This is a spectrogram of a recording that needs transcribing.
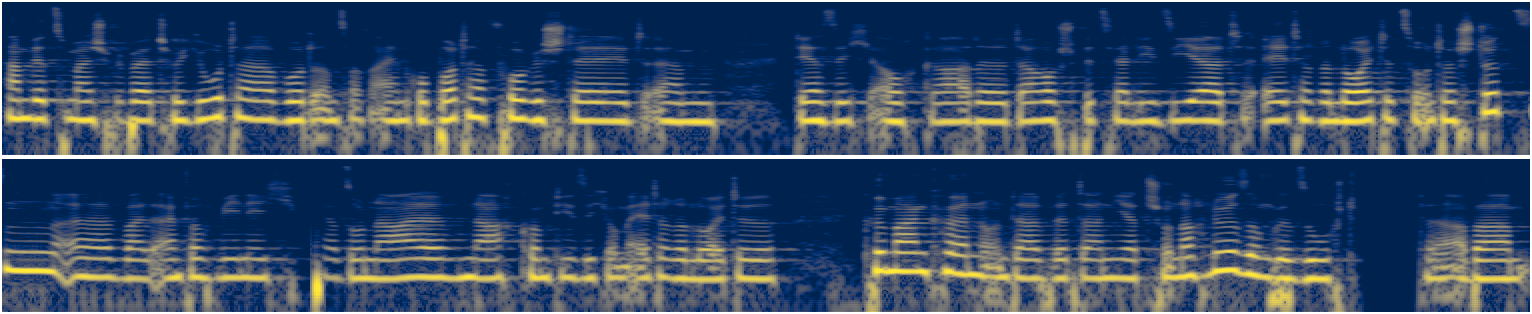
haben wir zum Beispiel bei Toyota, wurde uns auch ein Roboter vorgestellt, ähm, der sich auch gerade darauf spezialisiert, ältere Leute zu unterstützen, äh, weil einfach wenig Personal nachkommt, die sich um ältere Leute kümmern können. Und da wird dann jetzt schon nach Lösungen gesucht. Aber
